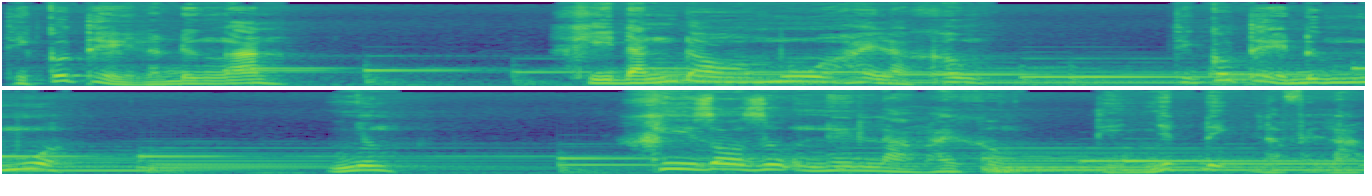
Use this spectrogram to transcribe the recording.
thì có thể là đừng ăn. Khi đắn đo mua hay là không thì có thể đừng mua. Nhưng khi do dự nên làm hay không thì nhất định là phải làm.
